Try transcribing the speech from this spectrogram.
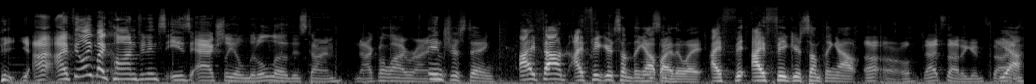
Yeah, I, I, feel like my confidence is actually a little low this time. not gonna lie, Ryan. Interesting. I found, I figured something out, by the way. I fi I figured something out. Uh-oh, that's not a good sign. Yeah.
